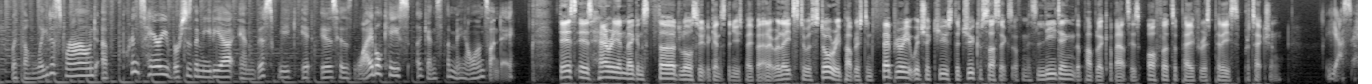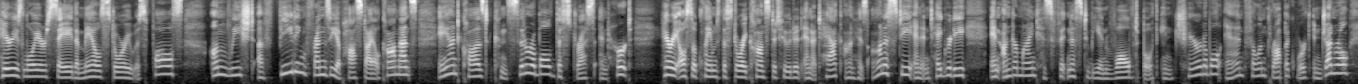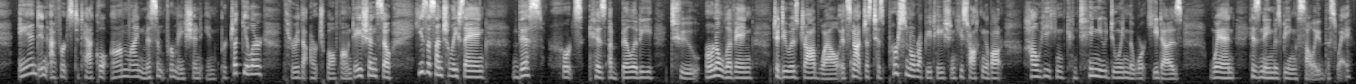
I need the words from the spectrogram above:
with the latest round of Prince Harry versus the media, and this week it is his libel case against the Mail on Sunday. This is Harry and Meghan's third lawsuit against the newspaper, and it relates to a story published in February which accused the Duke of Sussex of misleading the public about his offer to pay for his police protection. Yes, Harry's lawyers say the Mail's story was false, unleashed a feeding frenzy of hostile comments, and caused considerable distress and hurt. Harry also claims the story constituted an attack on his honesty and integrity and undermined his fitness to be involved both in charitable and philanthropic work in general and in efforts to tackle online misinformation in particular through the Archewell Foundation. So he's essentially saying, this hurts his ability to earn a living, to do his job well. It's not just his personal reputation. He's talking about how he can continue doing the work he does when his name is being sullied this way.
